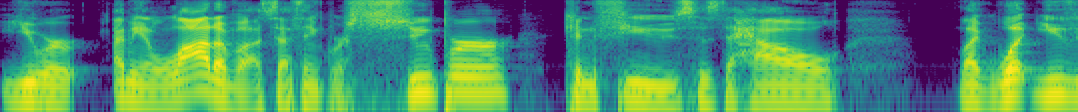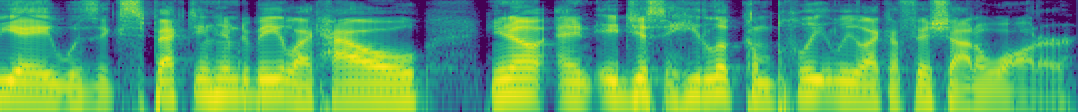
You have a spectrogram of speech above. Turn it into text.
you were I mean a lot of us I think were super confused as to how like what UVA was expecting him to be, like how you know, and it just he looked completely like a fish out of water,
